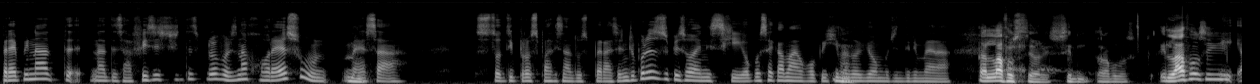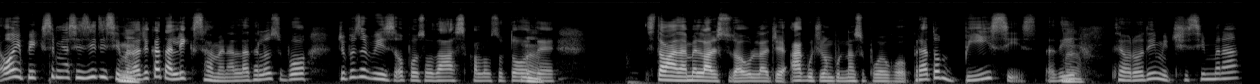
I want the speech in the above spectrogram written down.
πρέπει να, τε- να τις αφήσεις τις πληροφορίες να χωρέσουν Ναι. μέσα στο τι προσπαθείς να τους περάσεις. Δεν μπορείς να σου πεις, «Ω, ενισχύει, όπως έκανα εγώ π.χ. με Ναι. το γιο μου την ημέρα. Τα λάθος θεωρείς, συν- τώρα που το... Η λάθος ή... Ε, Όχι, υπήρξε μια συζήτηση Ναι. μετά και καταλήξαμε. Αλλά θέλω να σου πω, και πώς να πεις όπως ο δάσκαλος το τότε, Ναι. σταμάτα με λάρες του τα ούλα και άκου τι που να σου πω εγώ. Πρέπει να τον πείσεις. Δηλαδή, Ναι. θεωρώ ότι οι μητσοί σήμερα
